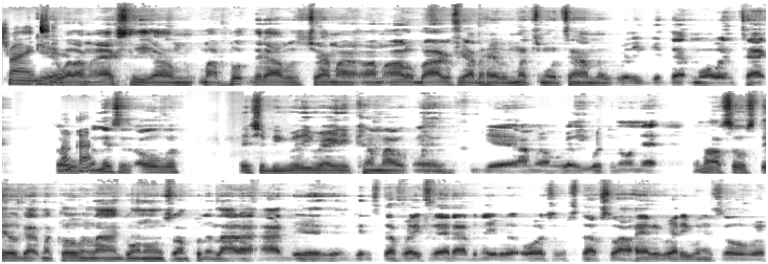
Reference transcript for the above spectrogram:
Trying Yeah, to well, I'm actually um my book that I was trying my um autobiography. I've been having much more time to really get that more intact. So Okay. when this is over, it should be really ready to come out. And yeah, I'm I'm really working on that. And also still got my clothing line going on, so I'm putting a lot of ideas and getting stuff ready for that. I've been able to order some stuff, so I'll have it ready when it's over.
